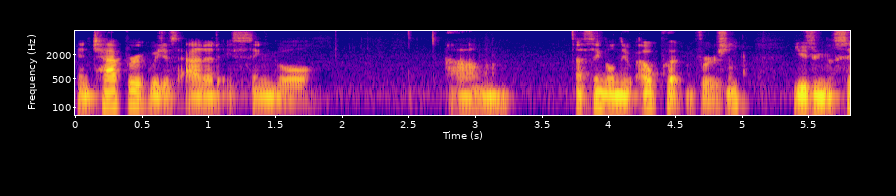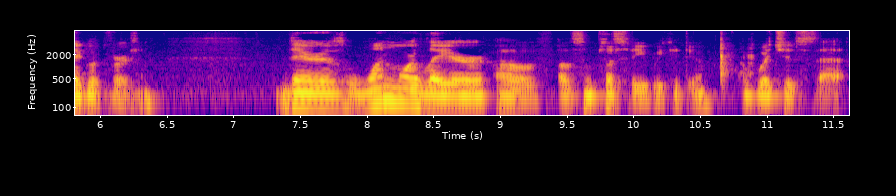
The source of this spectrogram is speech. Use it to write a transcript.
In Taproot, we just added a single um, a single new output version using the SegWit version. There's one more layer of, of simplicity we could do, which is that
